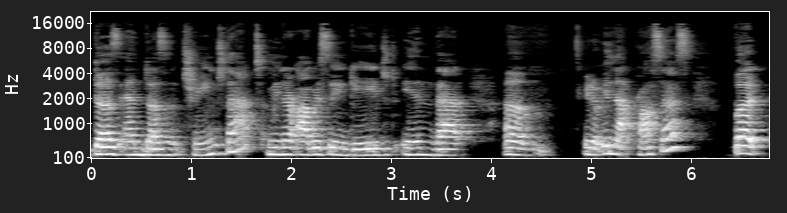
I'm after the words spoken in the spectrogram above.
does and doesn't change that. I mean, they're obviously engaged in that, um, you know, in that process. But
